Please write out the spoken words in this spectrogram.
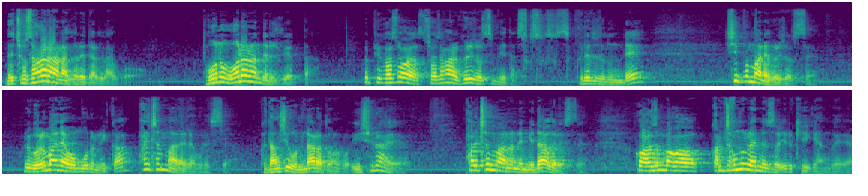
내 초상화를 하나 그려달라고. 돈은 원하는 대로 주겠다. 그 피카소가 초상화를 그려줬습니다. 슥슥슥 그려줬는데 10분 만에 그려줬어요. 그리고 얼마냐고 물으니까 8천만 원이라고 그랬어요. 그 당시 우리나라 돈으로. 이거 실화예요. 8천만 원입니다. 그랬어요. 그 아줌마가 깜짝 놀라면서 이렇게 얘기한 거예요.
